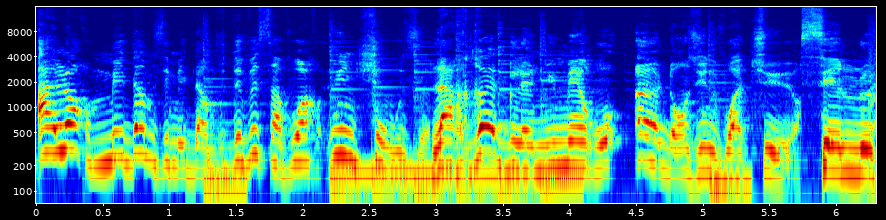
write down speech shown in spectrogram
Alors, mesdames et mesdames, vous devez savoir une chose. La règle numéro 1 dans une voiture, c'est le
